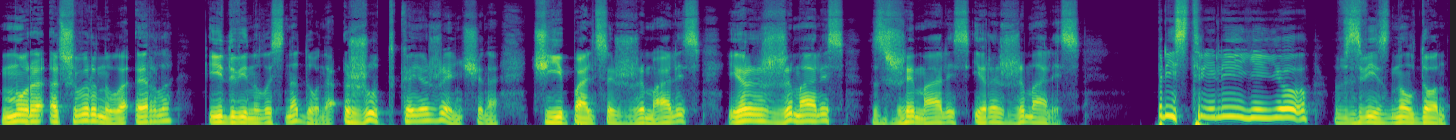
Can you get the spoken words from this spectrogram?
Мора отшвырнула Эрла и двинулась на Дона. Жуткая женщина, чьи пальцы сжимались и разжимались, сжимались и разжимались. «Пристрели ее!» — взвизгнул Дон.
